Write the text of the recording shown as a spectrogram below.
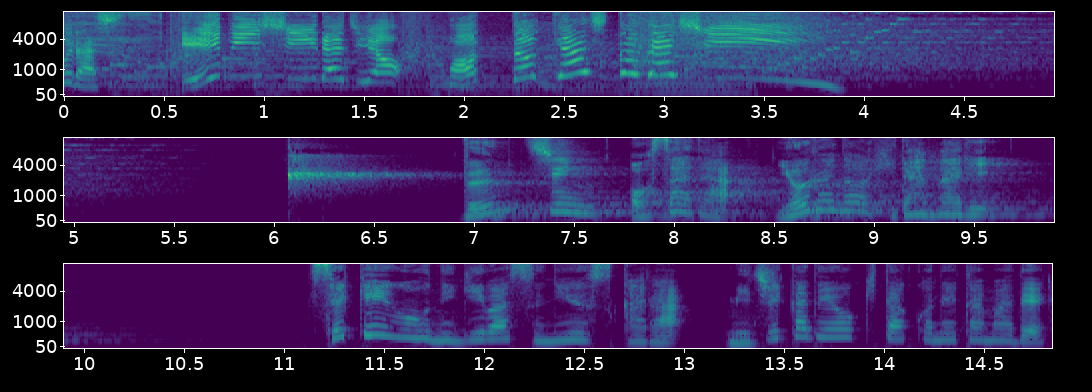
プラス ABC ラジオポッドキャストだし。文鎮おさだ夜のひだまり。世間を賑わすニュースから身近で起きた小ネタまで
